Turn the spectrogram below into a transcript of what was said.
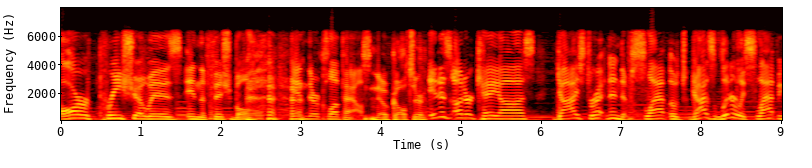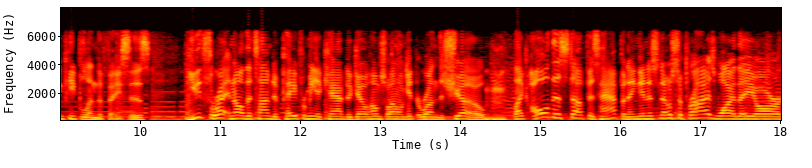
our pre-show is in the fishbowl in their clubhouse. No culture. It is utter chaos. Guys threatening to slap, uh, guys literally slapping people in the faces. You threaten all the time to pay for me a cab to go home so I don't get to run the show. Mm-hmm. Like all this stuff is happening, and it's no surprise why they are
